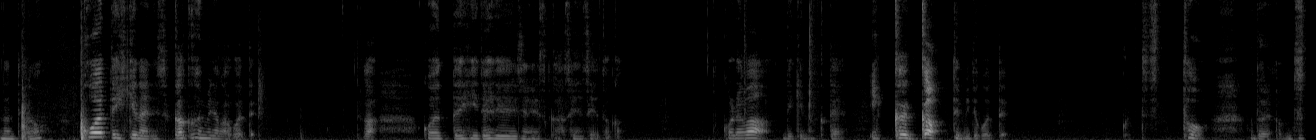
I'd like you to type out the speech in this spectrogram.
なんていうの？こうやって弾けないんです楽譜見ながらこうやって。だからこうやって弾いて弾いてるじゃないですか先生とか。これはできなくて一回ガッて見てこうやって。とずっ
